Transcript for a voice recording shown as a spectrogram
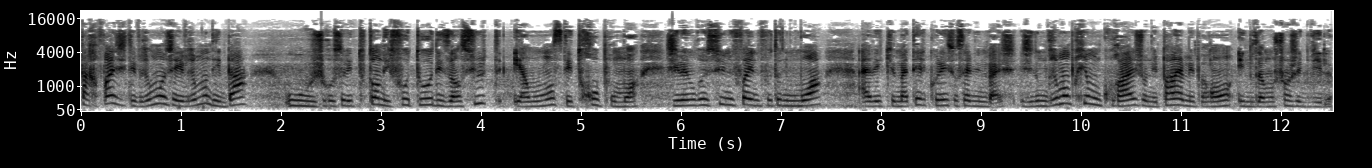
parfois j'étais vraiment j'avais vraiment des bas où je recevais tout le temps des photos, des insultes et à un moment c'était trop pour moi. J'ai même reçu une fois une photo de moi avec ma tête collée sur celle d'une vache. J'ai donc vraiment pris mon courage, j'en ai parlé à mes parents et nous avons changé de ville.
